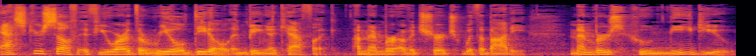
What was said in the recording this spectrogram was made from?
Ask yourself if you are the real deal in being a Catholic, a member of a church with a body, members who need you.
